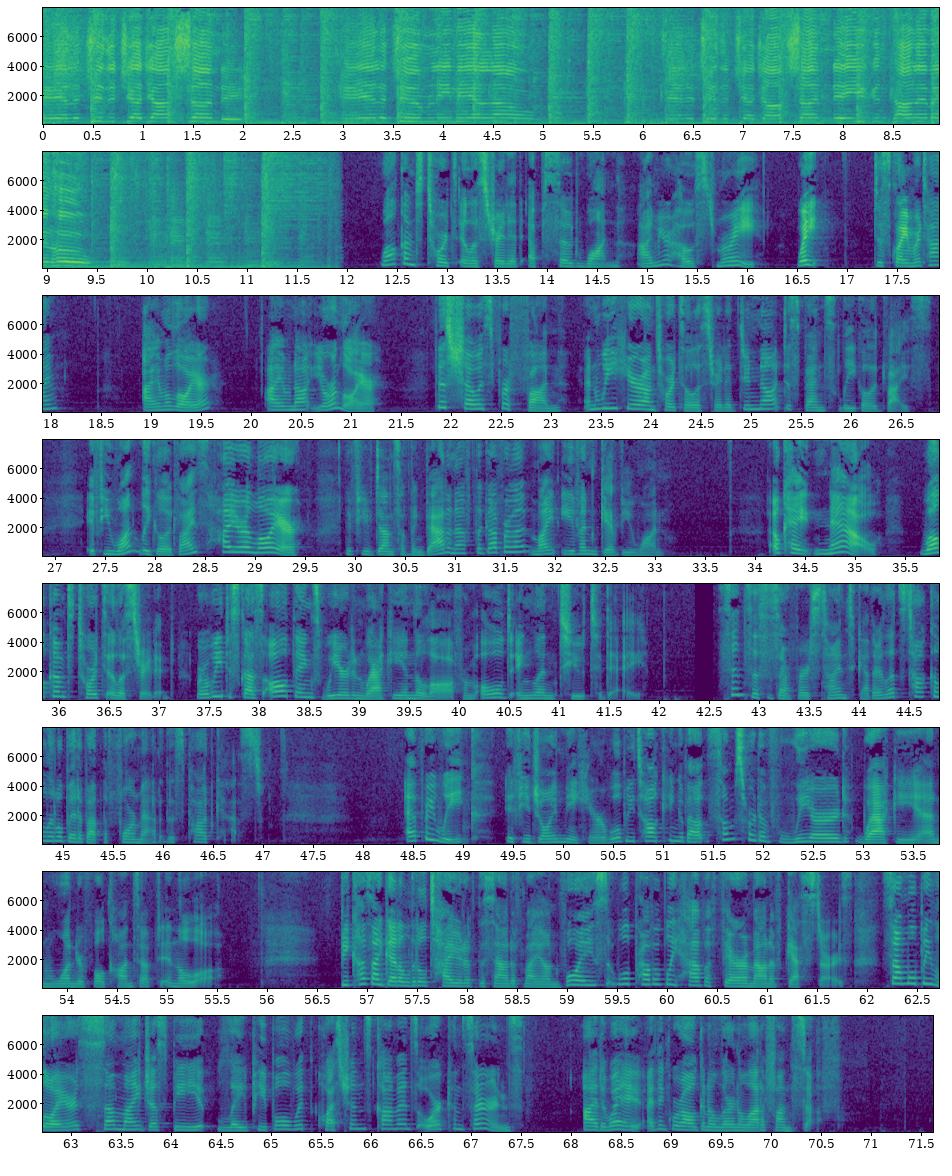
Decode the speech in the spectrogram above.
Tell it to the judge on Sunday. Tell it to him, leave me alone. Tell it to the judge on Sunday. You can call him at home. Welcome to Torts Illustrated, Episode 1. I'm your host, Marie. Wait, disclaimer time? I am a lawyer. I am not your lawyer. This show is for fun, and we here on Torts Illustrated do not dispense legal advice. If you want legal advice, hire a lawyer. If you've done something bad enough, the government might even give you one. Okay, now, welcome to Torts Illustrated, where we discuss all things weird and wacky in the law from old England to today. Since this is our first time together, let's talk a little bit about the format of this podcast. Every week, if you join me here, we'll be talking about some sort of weird, wacky, and wonderful concept in the law. Because I get a little tired of the sound of my own voice, we'll probably have a fair amount of guest stars. Some will be lawyers, some might just be lay people with questions, comments, or concerns. Either way, I think we're all going to learn a lot of fun stuff.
